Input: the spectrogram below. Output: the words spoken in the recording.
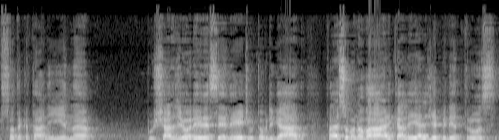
Santa Catarina, puxada de orelha excelente, muito obrigado. Fala sobre a nova área que a lei LGPD trouxe.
